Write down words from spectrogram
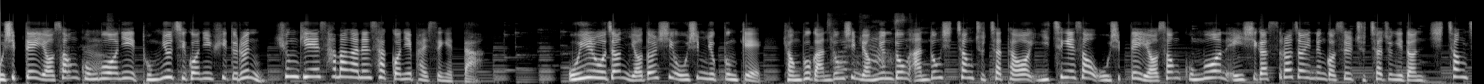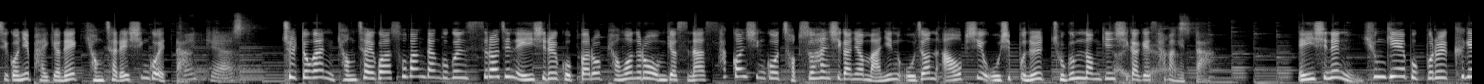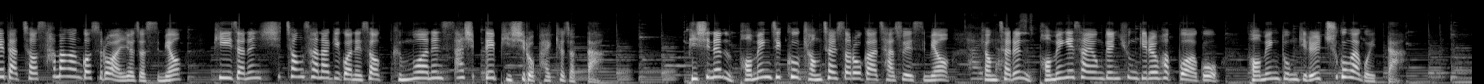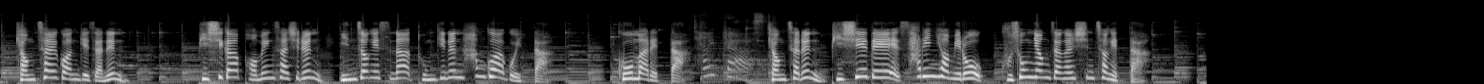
50대 여성 공무원이 동료 직원이 휘두른 흉기에 사망하는 사건이 발생했다. 5일 오전 8시 56분께 경북 안동시 명륜동 안동시청 주차타워 2층에서 50대 여성 공무원 A씨가 쓰러져 있는 것을 주차 중이던 시청 직원이 발견해 경찰에 신고했다. 출동한 경찰과 소방당국은 쓰러진 A씨를 곧바로 병원으로 옮겼으나 사건 신고 접수 1시간여 만인 오전 9시 50분을 조금 넘긴 시각에 사망했다. A씨는 흉기의 복부를 크게 다쳐 사망한 것으로 알려졌으며 피의자는 시청 산하기관에서 근무하는 40대 B씨로 밝혀졌다. B씨는 범행 직후 경찰서로 가 자수했으며 경찰은 범행에 사용된 흉기를 확보하고 범행 동기를 추궁하고 있다. 경찰 관계자는 B씨가 범행 사실은 인정했으나 동기는 함구하고 있다. 고 말했다. 경찰은 B씨에 대해 살인 혐의로 구속영장을 신청했다.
